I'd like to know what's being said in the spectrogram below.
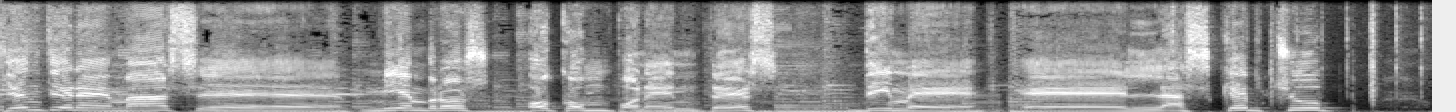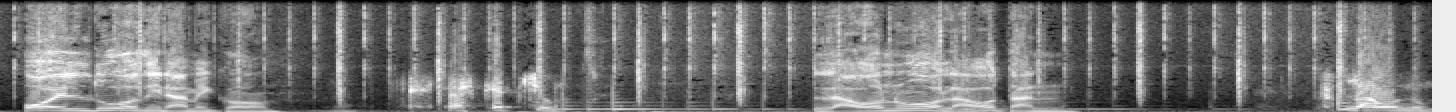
¿quién tiene más eh, miembros o componentes? Dime, eh, ¿las ketchup o el dúo dinámico? Las ketchup. ¿La ONU o la OTAN? La ONU.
